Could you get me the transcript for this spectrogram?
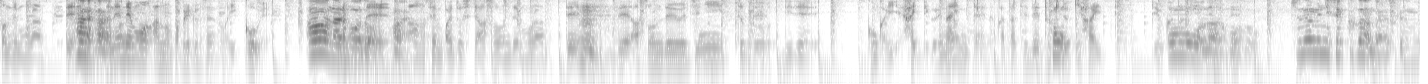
遊んでもらって、はいはいはい。年齢もあのパブリックムスの1個上。ああなるほど、はい。あの先輩として遊んでもらって、うん。で遊んでるうちにちょっと DJ 今回入ってくれないみたいな形で時々入ってるっていう形です、おおね、なるほど。ちなみにせっかくなんであれですけども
